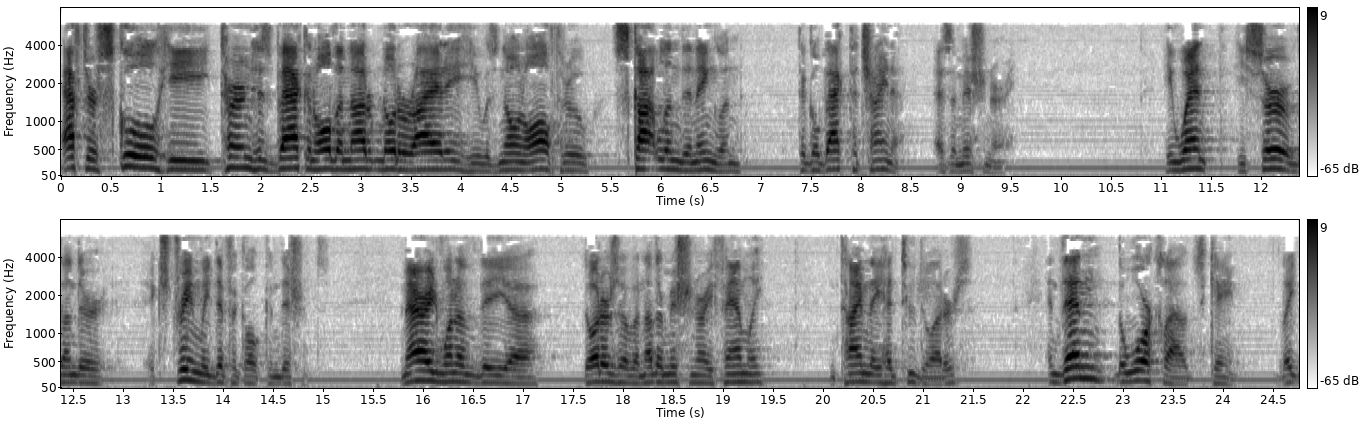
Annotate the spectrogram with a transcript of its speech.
After school, he turned his back on all the notoriety. He was known all through Scotland and England to go back to China as a missionary. He went, he served under extremely difficult conditions married one of the uh, daughters of another missionary family. In time, they had two daughters. And then the war clouds came, late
